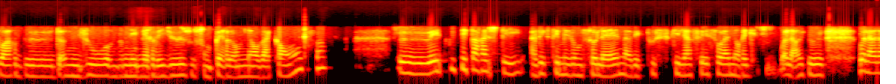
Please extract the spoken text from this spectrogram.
soir d'un jour, une journée merveilleuse où son père l'emmenait en vacances. Euh, Est-ce qu'il s'est pas racheté avec ses maisons de Solène, avec tout ce qu'il a fait sur l'anorexie Voilà, voilà,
